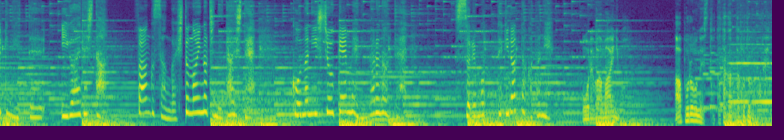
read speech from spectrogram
直に言って意外でした。ファングさんが人の命に対してこんなに一生懸命になるなんて。それも敵だった方に。俺は前にもアポローネスと戦ったことがある。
